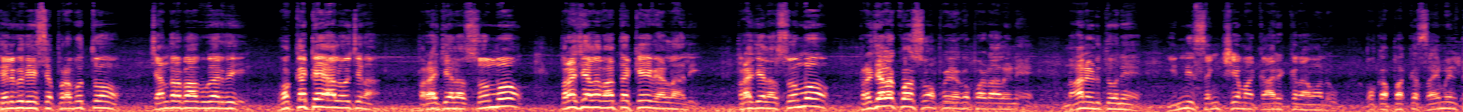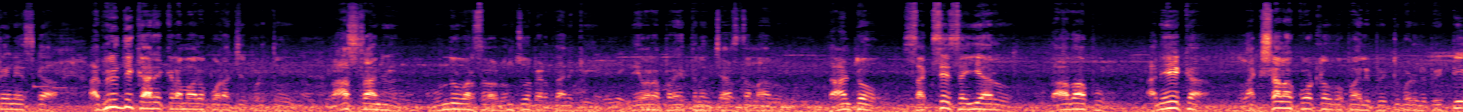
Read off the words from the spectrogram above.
తెలుగుదేశం ప్రభుత్వం చంద్రబాబు గారిది ఒక్కటే ఆలోచన ప్రజల సొమ్ము ప్రజల వద్దకే వెళ్ళాలి. ప్రజల సొమ్ము ప్రజల కోసం ఉపయోగపడాలనే నానుడితోనే ఇన్ని సంక్షేమ కార్యక్రమాలు ఒక పక్క సైమిల్టేనియస్గా అభివృద్ధి కార్యక్రమాలు కూడా చేపడుతూ రాష్ట్రాన్ని ముందు వరుసలో నుంచోబెడటానికి తీవ్ర ప్రయత్నం చేస్తున్నారు. దాంట్లో సక్సెస్ అయ్యారు. దాదాపు అనేక లక్షల కోట్ల రూపాయలు పెట్టుబడులు పెట్టి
